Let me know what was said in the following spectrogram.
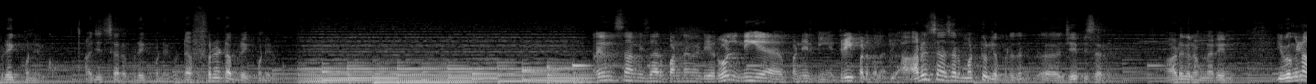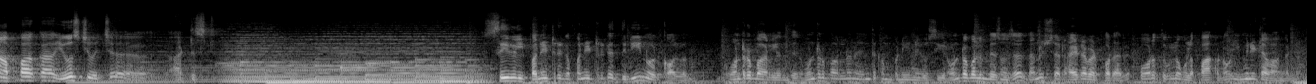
பிரேக் பண்ணியிருக்கோம் அஜித் சாரை பிரேக் பண்ணியிருக்கோம் டெஃபினட்டாக பிரேக் பண்ணியிருக்கோம் அரவிந்த்சாமி சார் பண்ண வேண்டிய ரோல் நீங்கள் பண்ணியிருக்கீங்க த்ரீ படத்தில். அருண்சா சார் மட்டும் இல்லை brother JP sir Aadukalam Naren. இவங்கெல்லாம் அப்பாக்கா யோசிச்சு வச்ச ஆர்டிஸ்ட் சீரியல் பண்ணிட்டு இருக்க பண்ணிட்டு இருக்க திடீர்னு ஒரு கால் வந்து ஒன்றரை பார்லேருந்து ஒன்றரை பார்ல நான் எந்த கம்பெனின்னு யோசிக்கிறேன் ஒன்றரை பார்லும் பேசுவோம் சார் தனுஷ் சார் ஹைதராபாத் போகிறாரு போகிறதுக்குள்ளே உங்களை பார்க்கணும். இமீடியட்டாக வாங்கணும்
